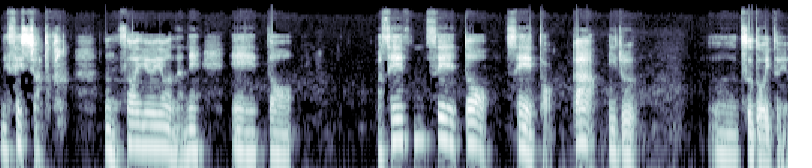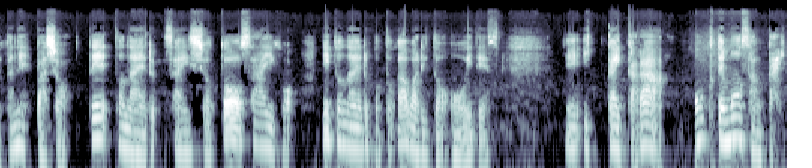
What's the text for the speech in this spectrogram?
ね、セッションとか、うん、そういうようなね、えっ、と、まあ、先生と生徒がいる、うん、集いというかね、場所で唱える、最初と最後に唱えることが割と多いです。1回から多くても3回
